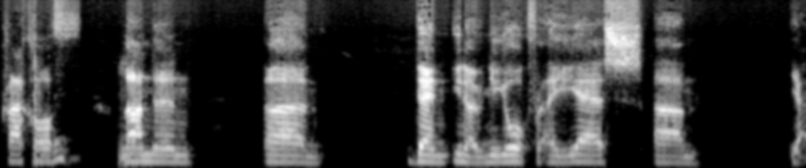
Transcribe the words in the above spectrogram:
Krakow. Mhm. London. Um, then you know New York for AES. Um, yeah.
